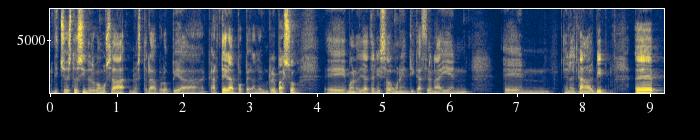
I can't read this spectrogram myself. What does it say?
Dicho esto, si nos vamos a nuestra propia cartera, por pegarle un repaso, eh, bueno, ya tenéis alguna indicación ahí en, en, el canal VIP. Eh,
